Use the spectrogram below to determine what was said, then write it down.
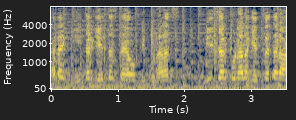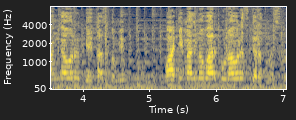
नाही मी तर घेतच नाही हो, मी कुणालाच मी जर कुणाला घेतलं तर अंगावर घेत असतो. मी पाठीमागनं वार कुणावरच करत नसतो.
